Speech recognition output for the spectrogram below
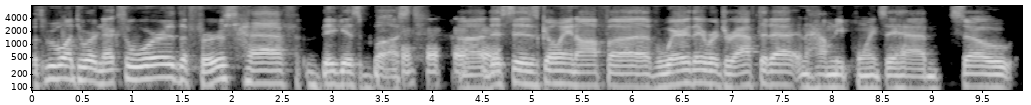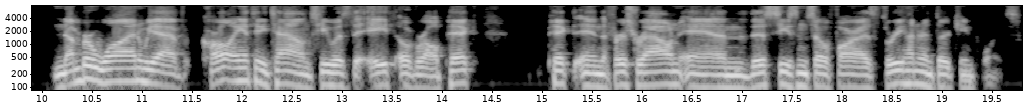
Let's move on to our next award, the first half biggest bust. Uh, this is going off of where they were drafted at and how many points they had. So, number one, we have Karl-Anthony Towns. He was the eighth overall pick. picked in the first round, and this season so far has 313 points.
